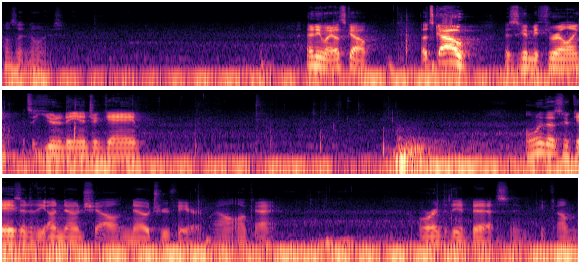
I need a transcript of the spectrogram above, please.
hell's that noise? Anyway, let's go. Let's go! This is gonna be thrilling. It's a Unity engine game. Only those who gaze into the unknown shall know true fear. Well, okay. Or into the abyss and become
